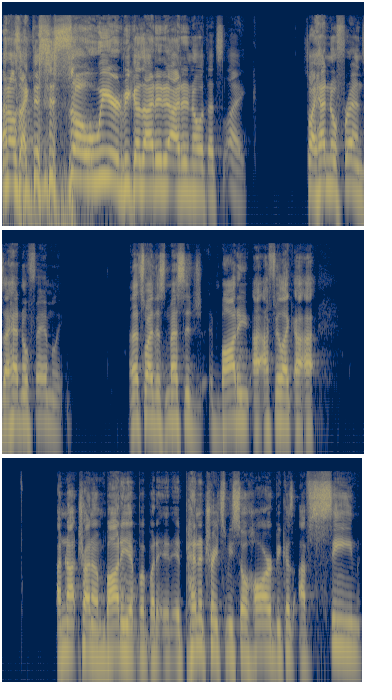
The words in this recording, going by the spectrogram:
and I was like, this is so weird because I didn't I didn't know what that's like. So I had no friends, I had no family. And that's why this message embody, I, feel like I, I, am not trying to embody it, but, but it, it penetrates me so hard because I've seen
